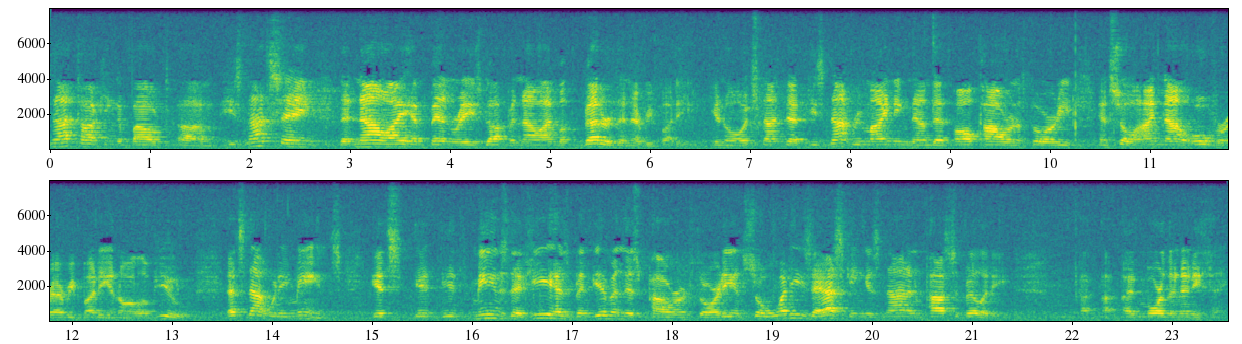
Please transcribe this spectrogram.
not talking about, um, he's not saying that now I have been raised up and now I'm better than everybody. You know, it's not that, he's not reminding them that all power and authority, and so I'm now over everybody and all of you. That's not what he means. It's, it, it means that he has been given this power and authority, and so what he's asking is not an impossibility uh, uh, more than anything.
